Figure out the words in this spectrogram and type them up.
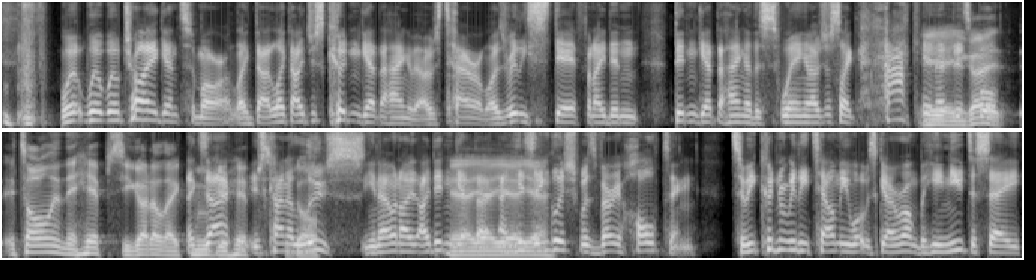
we'll, we'll, we'll try again tomorrow, like that. Like I just couldn't get the hang of it. I was terrible. I was really stiff, and I didn't didn't get the hang of the swing, and I was just like hacking Yeah, at you this got ball. It's all in the hips. You got to like move Exactly. your hips. It's kind of loose, you know, and I, I didn't Yeah, get that. yeah, and his. English was very halting. So he couldn't really tell me what was going wrong, but he knew to say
